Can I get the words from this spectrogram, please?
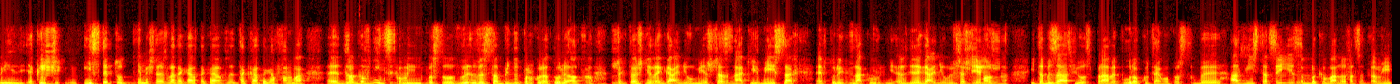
e, jakiś instytut, nie myślę, że taka, taka, taka, taka forma drogownicy powinien po prostu wy, wystąpić do prokuratury o to, że ktoś nielegalnie umieszcza znaki w miejscach, w których znaków nie- nielegalnie umieszczać nie można. I to by załatwiło sprawę pół roku temu. Po prostu by administracyjnie zablokowano facetowi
